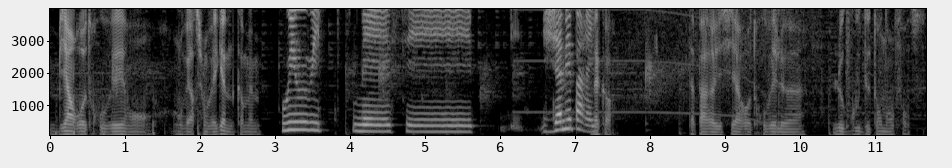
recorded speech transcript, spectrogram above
bien retrouver en, en version vegan quand même. Oui, oui, oui. Mais c'est Jamais pareil. D'accord. T'as pas réussi à retrouver le, le goût de ton enfance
